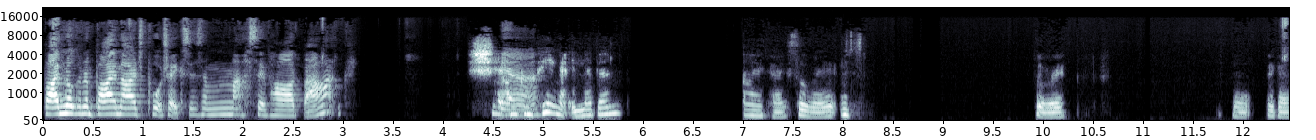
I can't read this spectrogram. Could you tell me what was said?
but I'm not going to buy Marriage Portrait because it's a massive hardback. Shit, Yeah. I'm competing at eleven. Okay, sorry. Sorry. Yeah, okay.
